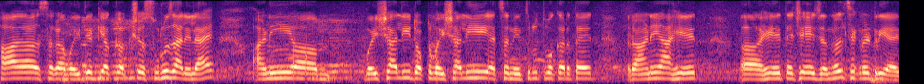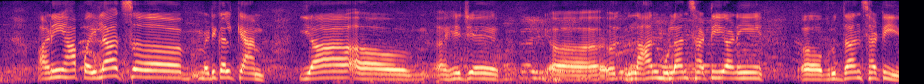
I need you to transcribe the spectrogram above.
हा सगळा वैद्यकीय कक्ष सुरू झालेला आहे. आणि वैशाली डॉक्टर वैशाली याचं नेतृत्व करत आहेत राणे आहेत हे त्याचे जनरल सेक्रेटरी आहेत. आणि हा पहिलाच मेडिकल कॅम्प या हे जे लहान मुलांसाठी आणि वृद्धांसाठी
